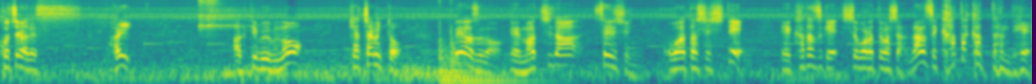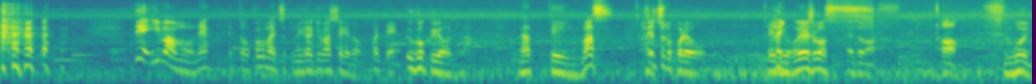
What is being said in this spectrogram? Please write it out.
こちらです。はい。アクティブームのキャッチャーミット。ベアーズの、えー町田選手にお渡しして、えー片付けしてもらってました。なんせ硬かったんで。で今はもうね、えっと、この前ちょっと磨きましたけどこうやって動くようにはなっています、はいじゃあちょっとこれをレビューお願いします、ありがとうござい。ますあすごい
